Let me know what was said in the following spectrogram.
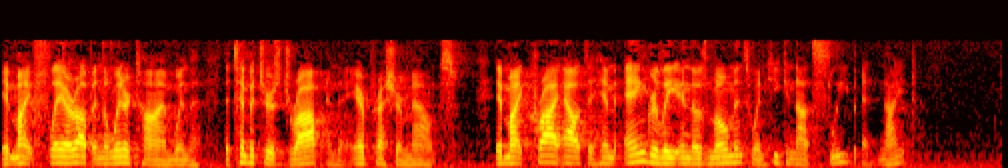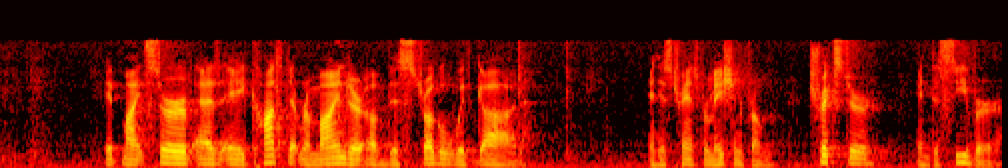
It might flare up in the wintertime when the, the temperatures drop and the air pressure mounts. It might cry out to him angrily in those moments when he cannot sleep at night. It might serve as a constant reminder of this struggle with God and his transformation from trickster and deceiver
